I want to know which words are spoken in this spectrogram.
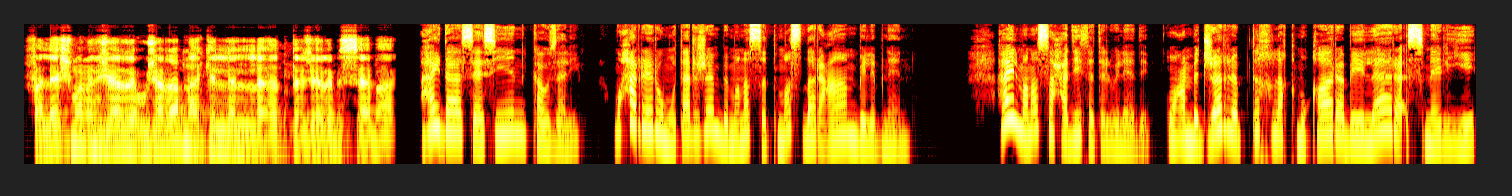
فليش ما بنجرب؟ وجربنا كل التجارب السابقة. هيدا ساسين كوزلي محرر ومترجم بمنصة مصدر عام بلبنان. هاي المنصة حديثة الولادة وعم بتجرب تخلق مقاربة لا رأسمالية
